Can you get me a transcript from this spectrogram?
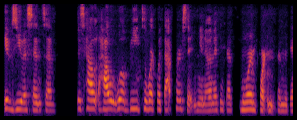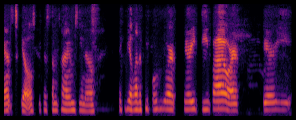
gives you a sense of just how, how it will be to work with that person, you know, and I think that's more important than the dance skills because sometimes, you know, there can be a lot of people who are very diva or very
